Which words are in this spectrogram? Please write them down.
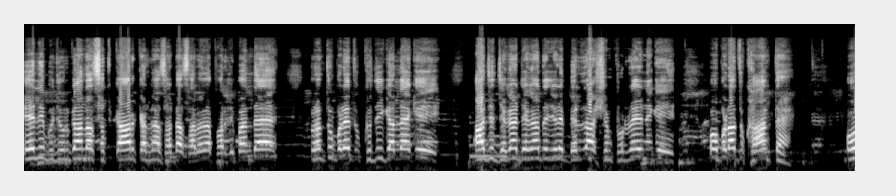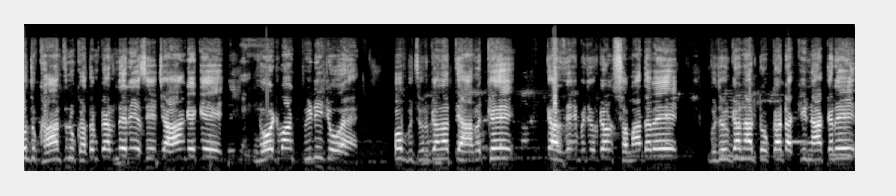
ਇਹ ਲਈ ਬਜ਼ੁਰਗਾਂ ਦਾ ਸਤਿਕਾਰ ਕਰਨਾ ਸਾਡਾ ਸਾਰਿਆਂ ਦਾ ਫਰਜ਼ ਬਣਦਾ ਹੈ। ਪਰੰਤੂ ਬੜੇ ਦੁੱਖ ਦੀ ਗੱਲ ਹੈ ਕਿ ਅੱਜ ਜਗ੍ਹਾ ਜਗ੍ਹਾ ਤੇ ਜਿਹੜੇ ਬਿਰਧ ਆਸ਼ਰਮ ਫੁਰ ਰਹੇ ਨੇਗੇ, ਉਹ ਬੜਾ ਦੁਖਾਂਤ ਹੈ। ਉਹ ਦੁਖਾਂਤ ਨੂੰ ਖਤਮ ਕਰਨ ਦੇ ਲਈ ਅਸੀਂ ਚਾਹਾਂਗੇ ਕਿ ਨੌਜਵਾਨ ਪੀੜ੍ਹੀ ਜੋ ਹੈ, ਉਹ ਬਜ਼ੁਰਗਾਂ ਦਾ ਧਿਆਨ ਰੱਖੇ, ਘਰ ਦੇ ਬਜ਼ੁਰਗਾਂ ਨੂੰ ਸਮਾਂ ਦੇਵੇ, ਬਜ਼ੁਰਗਾਂ ਨਾਲ ਟੋਕਾ ਟਾਕੀ ਨਾ ਕਰੇ,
